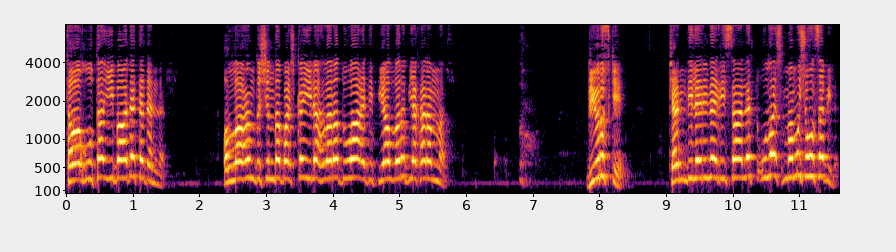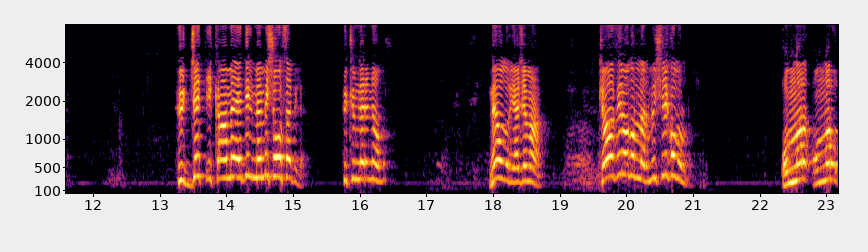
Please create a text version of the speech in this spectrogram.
tağuta ibadet edenler Allah'ın dışında başka ilahlara dua edip yalvarıp yakaranlar diyoruz ki kendilerine risalet ulaşmamış olsa bile hüccet ikame edilmemiş olsa bile hükümleri ne olur? Ne olur ya cemaat? Kafir olurlar, müşrik olurlar. Onlar onlar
